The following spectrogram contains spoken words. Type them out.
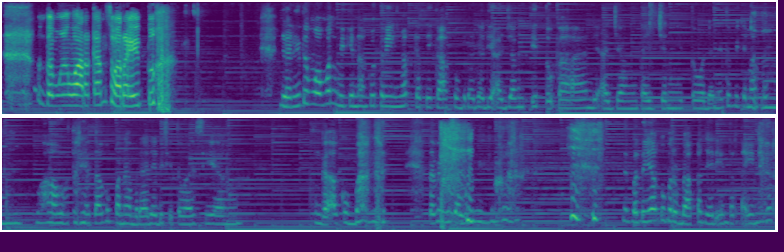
untuk mengeluarkan suara itu. Dan itu momen bikin aku teringat ketika aku berada di ajang itu kan di ajang pageant itu. Dan itu bikin aku wow ternyata aku pernah berada di situasi yang nggak aku banget tapi bisa menghibur. Sepertinya aku berbakat jadi entertainer.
